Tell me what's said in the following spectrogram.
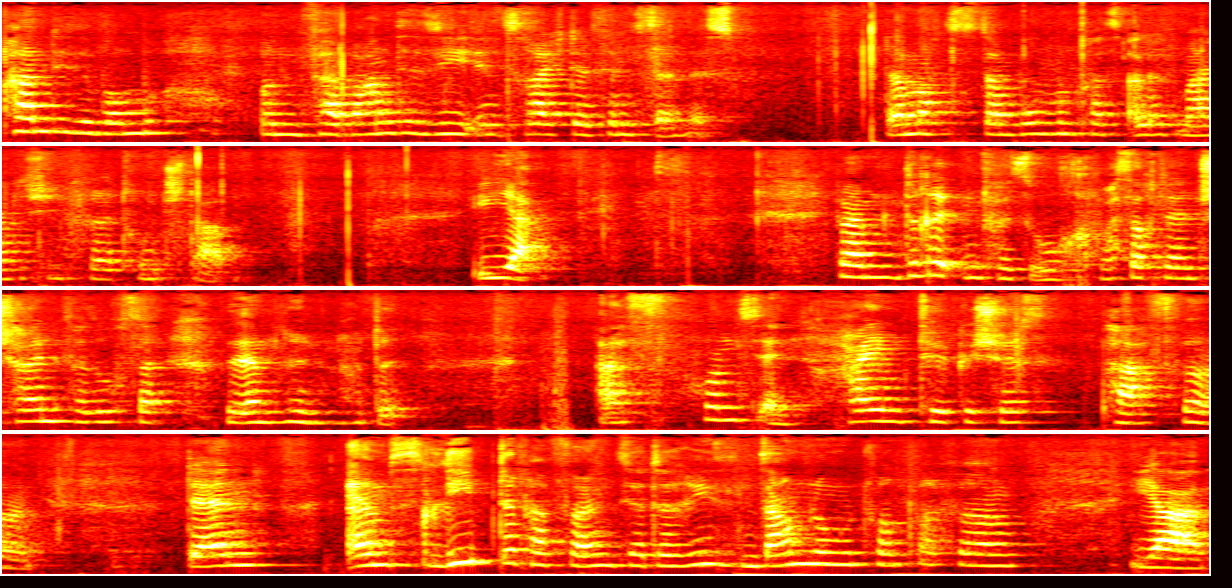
fand diese Bombe und verbrannte sie ins Reich der Finsternis. Da macht es dann Boom und fast alle magischen Kreaturen starben. Ja. Beim dritten Versuch, was auch der entscheidende Versuch sein hatte, erfand ein heimtückisches Parfum. Denn Ems liebte Parfum, sie hatte riesen Sammlungen von Parfum. Ja,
